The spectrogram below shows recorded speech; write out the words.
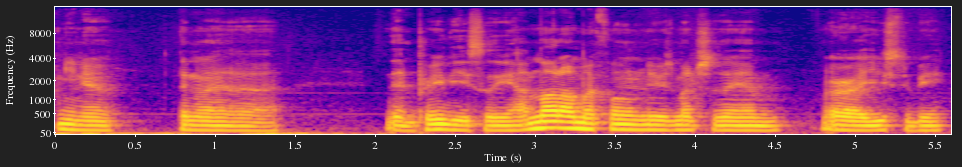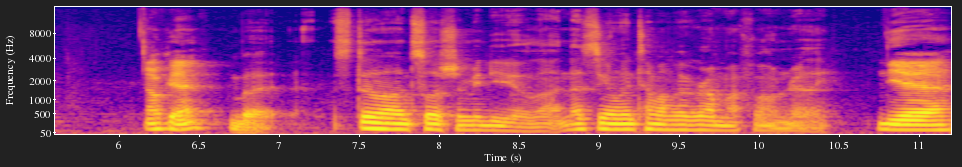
you know, than uh, than previously. I'm not on my phone near as much as I am, or I used to be, Okay. but still on social media a lot. And that's the only time I'm ever on my phone, really. Yeah,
